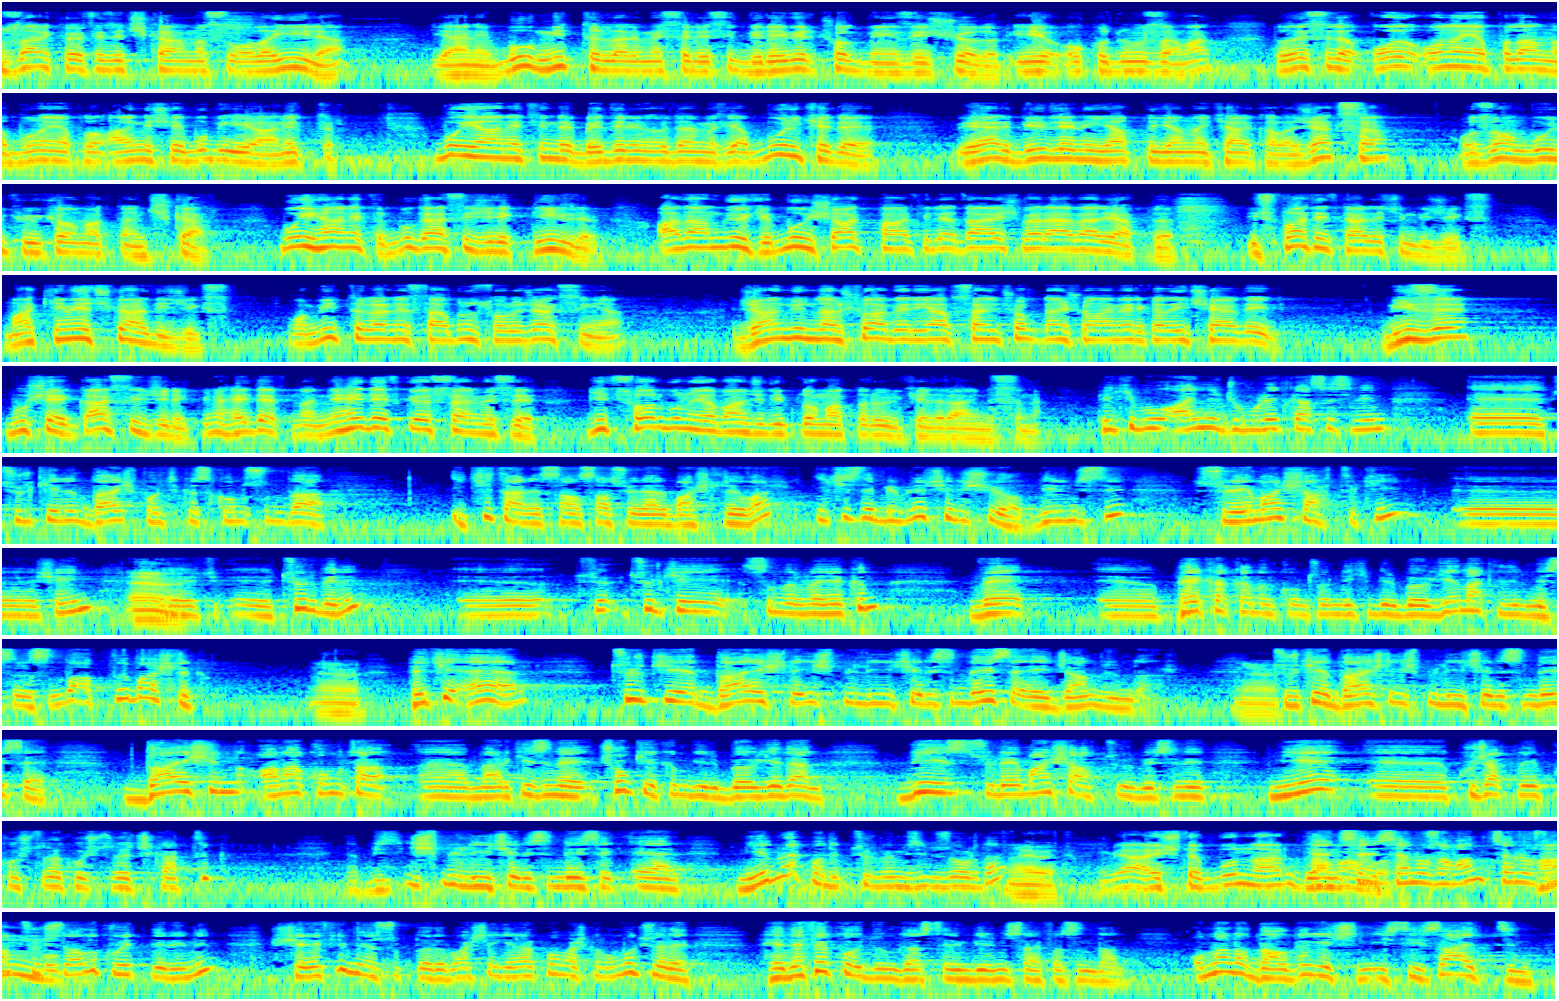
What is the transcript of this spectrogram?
Hormuzlar Körfezi çıkarması olayıyla yani bu MİT tırları meselesi birebir çok benzeşiyordur. İyi okuduğunuz zaman. Dolayısıyla o, ona yapılanla buna yapılan aynı şey bu bir ihanettir. Bu ihanetin de bedelinin ödenmesi. Ya bu ülkede eğer birilerinin yaptığı yanına kar kalacaksa o zaman bu ülke ülke olmaktan çıkar. Bu ihanettir. Bu gazetecilik değildir. Adam diyor ki bu işi AK Parti ile DAEŞ beraber yaptı. İspat et kardeşim diyeceksin. Mahkemeye çıkar diyeceksin. O MİT tırların hesabını soracaksın ya. Can Dündar şu haberi yapsaydı çoktan şu an Amerika'da içerideydi. Bize bu şey gazetecilik, bir hedef. Ne hedef göstermesi? Git sor bunu yabancı diplomatlara, ülkelere aynısını. Peki bu aynı Cumhuriyet Gazetesi'nin e, Türkiye'nin DAEŞ politikası konusunda iki tane sansasyonel başlığı var. İkisi de birbirine çelişiyor. Birincisi Süleyman Şah'taki e, şeyin Evet. e, e, türbenin e, Tü- Türkiye sınırına yakın ve e, PKK'nın kontrolündeki bir bölgeye nakledilmesi sırasında attığı başlık. Evet. Peki eğer Türkiye DAEŞ'le işbirliği içerisindeyse ey Can Dündar, Evet. Türkiye DAEŞ'le işbirliği içerisindeyse DAEŞ'in ana komuta e, merkezine çok yakın bir bölgeden biz Süleyman Şah Türbesi'ni niye e, kucaklayıp koştura koştura çıkarttık? Ya biz işbirliği içerisindeysek eğer niye bırakmadık türbemizi biz orada? Evet. Ya işte bunlar Yani tamam sen, bu. sen o zaman sen o zaman Kan Türk bu- Silahlı Kuvvetleri'nin şerefli mensupları başta Genelkurmay Başkanı olmak üzere hedefe koyduğun gazetenin birinci sayfasından onlarla dalga geçtin, istihza ettin.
